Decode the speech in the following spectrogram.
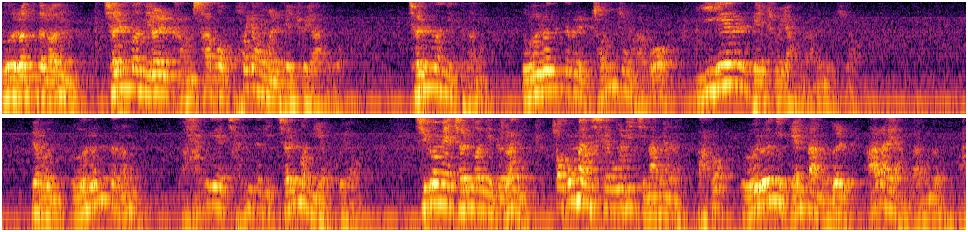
어른들은 젊은이를 감싸고 포용을 해줘야 하고, 젊은이들은 어른들을 존중하고 이해를 해줘야 한다는 것이요. 여러분, 어른들은 과거에 자기들이 젊은이였고요. 지금의 젊은이들은 조금만 세월이 지나면 바로 어른이 된다는 걸 알아야 한다는 겁니다.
